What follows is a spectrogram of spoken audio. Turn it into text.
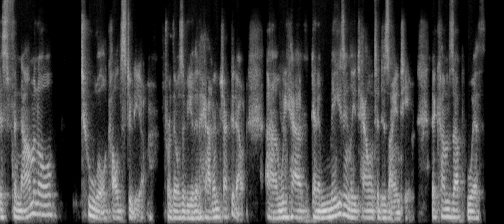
this phenomenal tool called studio for those of you that haven't checked it out. Um, we have an amazingly talented design team that comes up with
